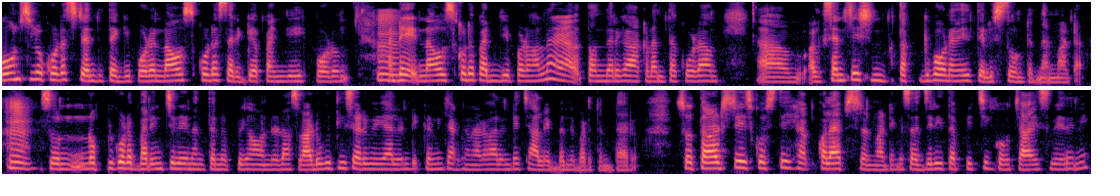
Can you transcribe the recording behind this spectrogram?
బోన్స్లో కూడా స్ట్రెంత్ తగ్గిపోవడం నర్వ్స్ కూడా సరిగ్గా పనిచేయకపోవడం ఉమ్, అంటే నర్వ్స్ కూడా పనిచేయకపోవడం వల్ల తొందరగా అక్కడంతా కూడా వాళ్ళకి సెన్సేషన్ తగ్గిపోవడం అనేది తెలుస్తూ ఉంటుంది అనమాట సో నొప్పి కూడా భరించలేనంత నొప్పిగా ఉండడం అసలు అడుగు తీసి అడుగు వేయాలంటే ఇక్కడి నుంచి అక్కడ నడవాలంటే చాలా ఇబ్బంది పడుతుంటారు. సో థర్డ్ స్టేజ్కి వస్తే కొలాప్స్ అనమాట ఇంకా సర్జరీ తప్పించి ఇంకొక చాయిస్ లేదని.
